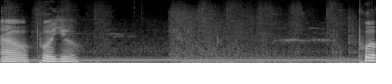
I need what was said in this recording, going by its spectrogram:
Oh, poor you. Poor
